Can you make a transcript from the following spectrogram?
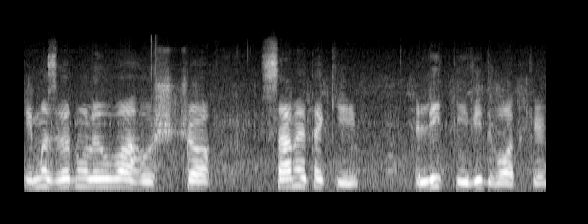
І ми звернули увагу, що саме такі літні відводки,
